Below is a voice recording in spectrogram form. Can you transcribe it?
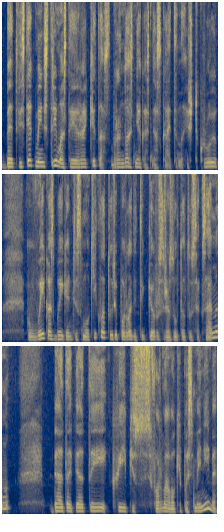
Bet vis tiek mainstreamas tai yra kitas, brandos niekas neskatina. Iš tikrųjų, vaikas baigiantis mokyklą turi parodyti gerus rezultatus egzaminų, bet apie tai, kaip jis susiformavo kaip asmenybė,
